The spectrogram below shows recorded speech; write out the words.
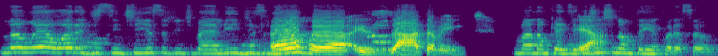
não é a hora de sentir isso, a gente vai ali e desliga. Uhum, exatamente. Mas não quer dizer é. que a gente não tenha coração.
